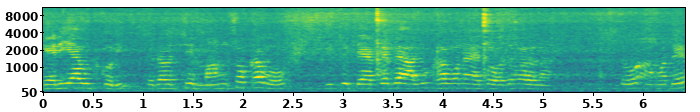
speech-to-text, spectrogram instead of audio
ক্যারি আউট করি। সেটা হচ্ছে মাংস খাব, কিন্তু ড্যাব ড্যাবে আলু খাব না, এত হতে পারে না। তো আমাদের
